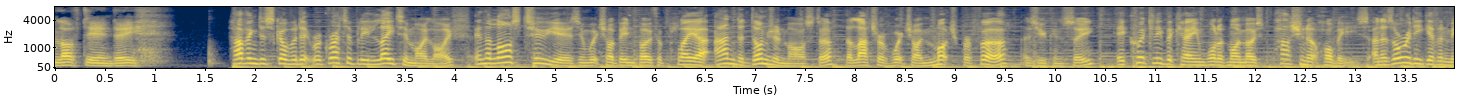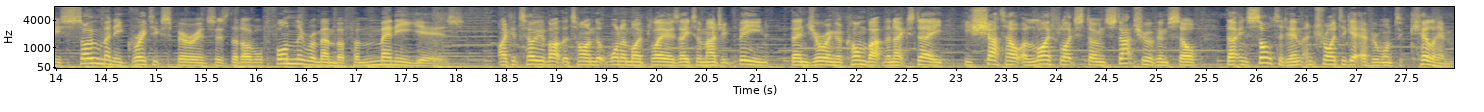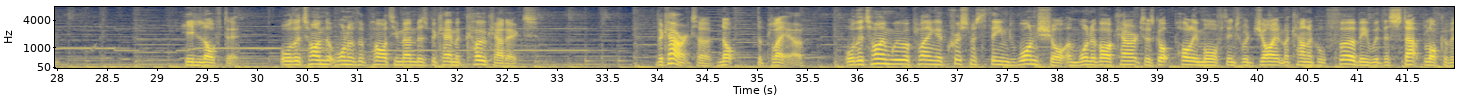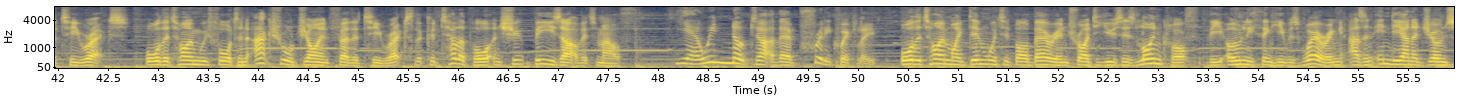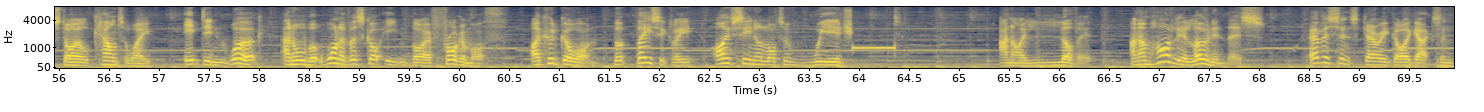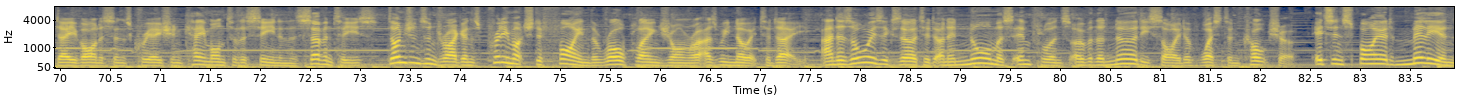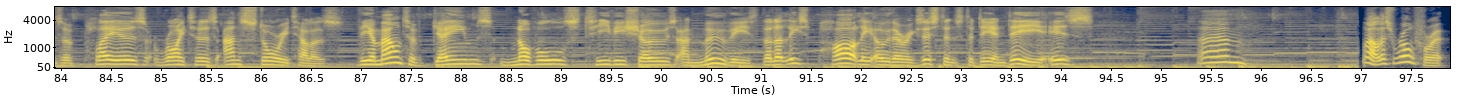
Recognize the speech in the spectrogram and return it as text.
love D&D. Having discovered it regrettably late in my life, in the last two years in which I've been both a player and a dungeon master, the latter of which I much prefer, as you can see, it quickly became one of my most passionate hobbies and has already given me so many great experiences that I will fondly remember for many years. I could tell you about the time that one of my players ate a magic bean, then during a combat the next day, he shat out a lifelike stone statue of himself that insulted him and tried to get everyone to kill him. He loved it. Or the time that one of the party members became a coke addict. The character, not the player. Or the time we were playing a Christmas themed one shot and one of our characters got polymorphed into a giant mechanical Furby with the stat block of a T Rex. Or the time we fought an actual giant feathered T Rex that could teleport and shoot bees out of its mouth. Yeah, we noped out of there pretty quickly. Or the time my dim witted barbarian tried to use his loincloth, the only thing he was wearing, as an Indiana Jones style counterweight. It didn't work, and all but one of us got eaten by a froghemoth. I could go on, but basically, I've seen a lot of weird and I love it. And I'm hardly alone in this. Ever since Gary Gygax and Dave Arneson's creation came onto the scene in the 70s, Dungeons & Dragons pretty much defined the role-playing genre as we know it today, and has always exerted an enormous influence over the nerdy side of Western culture. It's inspired millions of players, writers, and storytellers. The amount of games, novels, TV shows, and movies that at least partly owe their existence to D&D is... Um... Well, let's roll for it.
